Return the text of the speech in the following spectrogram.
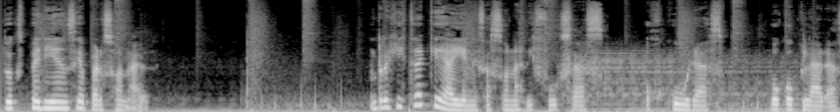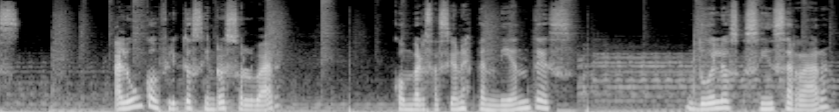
tu experiencia personal. Registra qué hay en esas zonas difusas, oscuras, poco claras. ¿Algún conflicto sin resolver? ¿Conversaciones pendientes? ¿Duelos sin cerrar?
